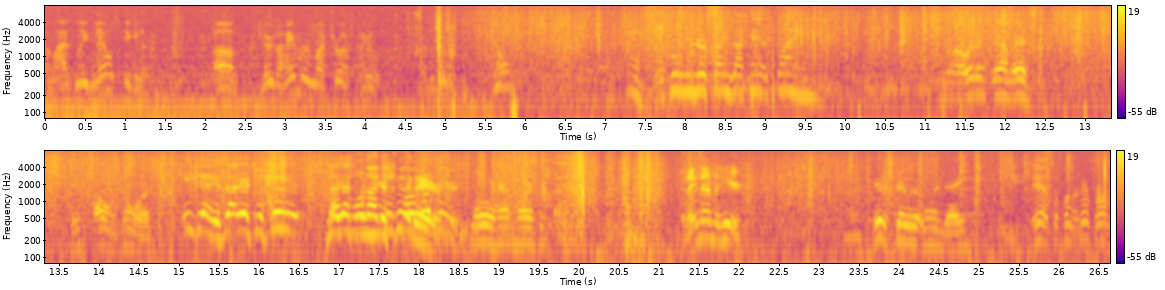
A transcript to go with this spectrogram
I might have to leave nails sticking up. Um, there's a hammer in my truck. Hang on. Let me get. That's one of those things I can't explain. No, it ain't down there. It's falling somewhere. EJ, it's right there at your foot. No, That's the one I you just put brought there. up here. Lord have mercy. It ain't under here. It'll show it one day. Yeah, it's up under there, probably.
